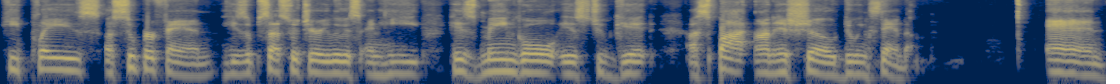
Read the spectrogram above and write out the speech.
he plays a super fan. He's obsessed with jerry lewis and he his main goal is to get a spot on his show doing stand up and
